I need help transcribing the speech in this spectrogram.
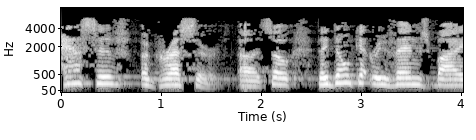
passive aggressive, uh, so they don't get revenge by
